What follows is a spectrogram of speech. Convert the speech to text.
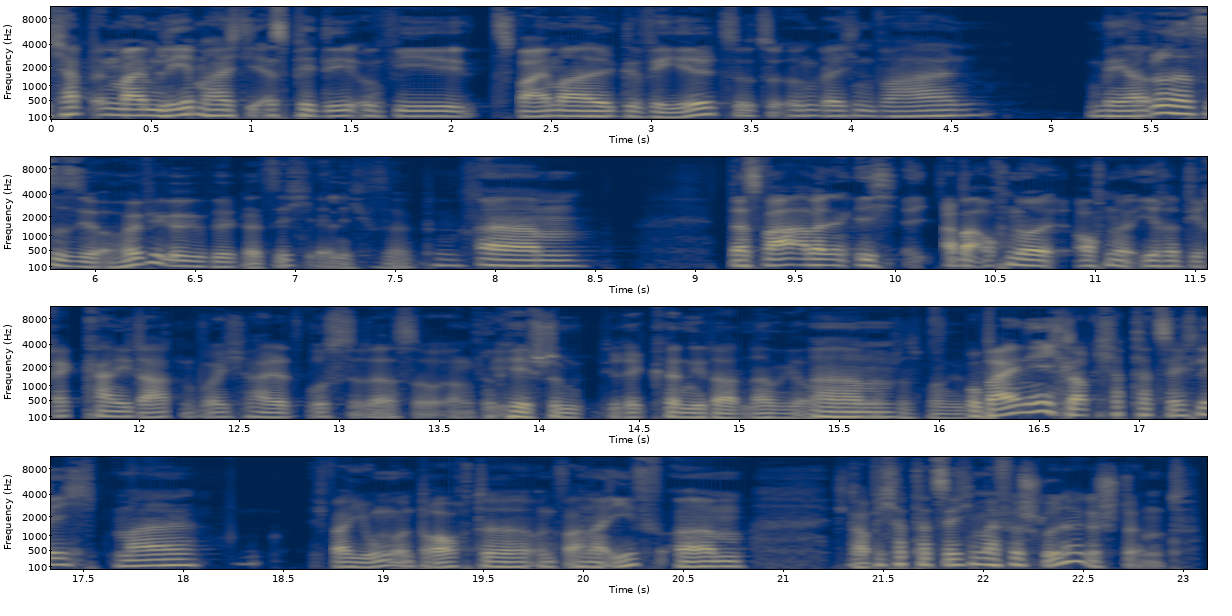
ich habe in meinem Leben habe ich die SPD irgendwie zweimal gewählt, so zu irgendwelchen Wahlen. Mehr, Dann hast du sie häufiger gewählt als ich, ehrlich gesagt. Ähm, das war aber ich, aber auch nur auch nur ihre Direktkandidaten, wo ich halt wusste, dass so irgendwie. Okay, stimmt. Direktkandidaten habe ich auch Ähm, das mal gewählt. Wobei, nee, ich glaube, ich habe tatsächlich mal, ich war jung und brauchte und war naiv. Ähm, ich glaube, ich habe tatsächlich mal für Schröder gestimmt.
